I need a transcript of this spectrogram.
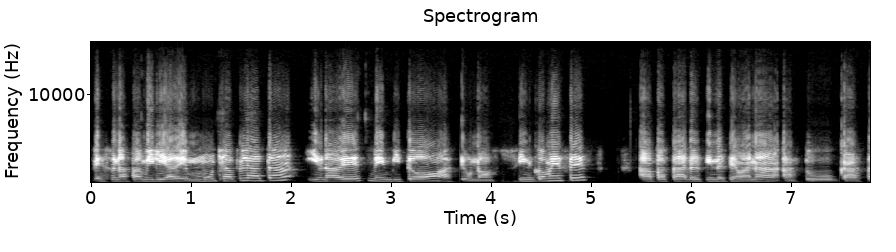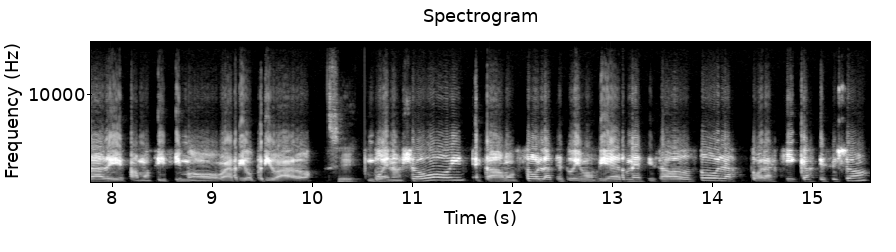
es una familia de mucha plata y una vez me invitó, hace unos cinco meses, a pasar el fin de semana a su casa de famosísimo barrio privado. Sí. Bueno, yo voy, estábamos solas, estuvimos viernes y sábado solas, todas las chicas, qué sé yo,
